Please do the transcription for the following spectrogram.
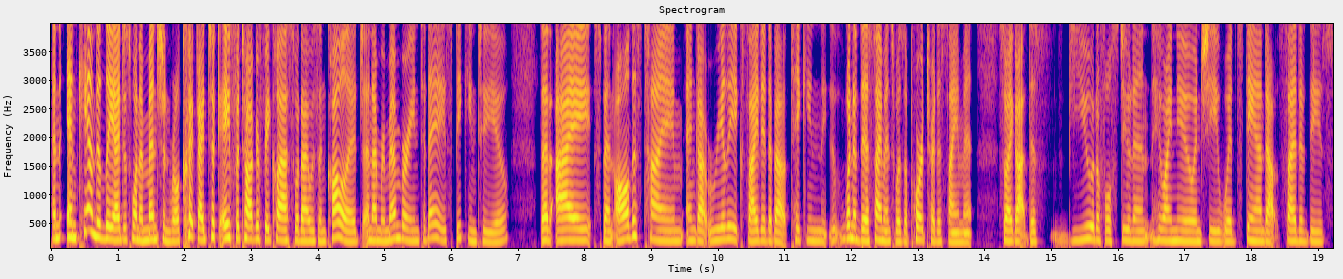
And and candidly i just want to mention real quick i took a photography class when i was in college and i'm remembering today speaking to you that I spent all this time and got really excited about taking the, one of the assignments was a portrait assignment. So I got this beautiful student who I knew and she would stand outside of these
